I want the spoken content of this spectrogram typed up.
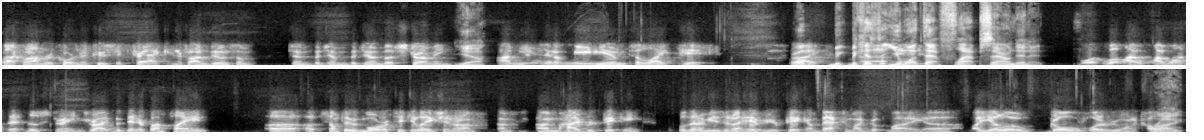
like when I'm recording an acoustic track, and if I'm doing some jumba jumba jumba strumming, Yeah. I'm using a medium to light pick, right? Well, be- because Uh, you want that flap sound in it. Well, well I, I want that those strings, right? But then if I'm playing uh, uh, something with more articulation, or I'm I'm I'm hybrid picking, well then I'm using a heavier pick. I'm back to my my uh, my yellow gold, whatever you want to call it. Right.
